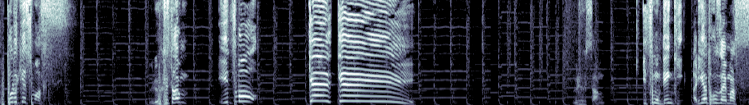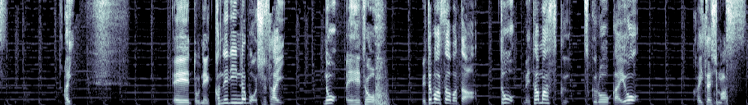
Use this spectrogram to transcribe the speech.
お届けします。ウルフさんいつも元気！ウルフさんいつも元気ありがとうございます。はい。えっ、ー、とねカネリンラボ主催のえっ、ー、とメタバースアバターとメタマスク作ろう会を開催します。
